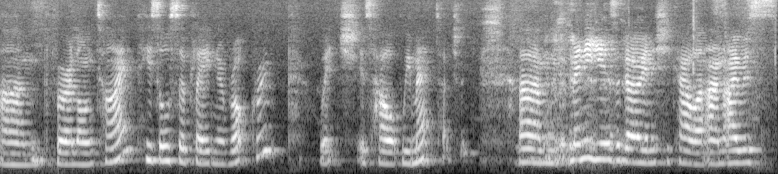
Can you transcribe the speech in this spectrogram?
um, for a long time. He's also played in a rock group, which is how we met actually, um, many years ago in Ishikawa, and I was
